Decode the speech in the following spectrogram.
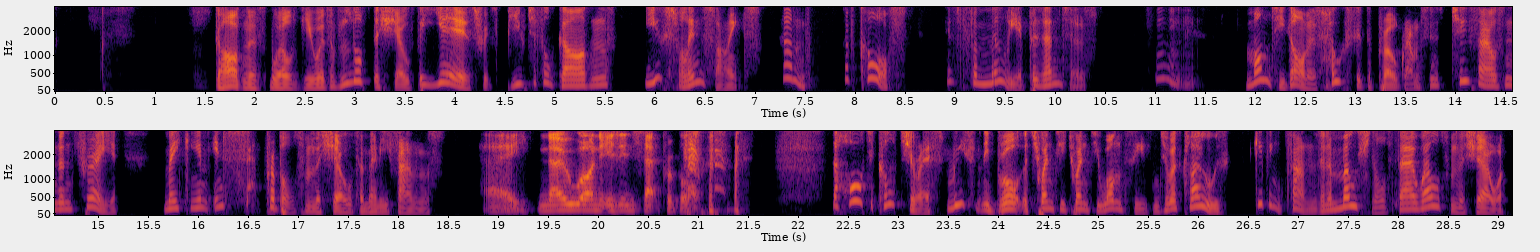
Gardener's World viewers have loved the show for years for its beautiful gardens, useful insights, and, of course, It's familiar presenters. Hmm. Monty Don has hosted the programme since 2003, making him inseparable from the show for many fans. Hey, no one is inseparable. The horticulturist recently brought the 2021 season to a close, giving fans an emotional farewell from the show.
